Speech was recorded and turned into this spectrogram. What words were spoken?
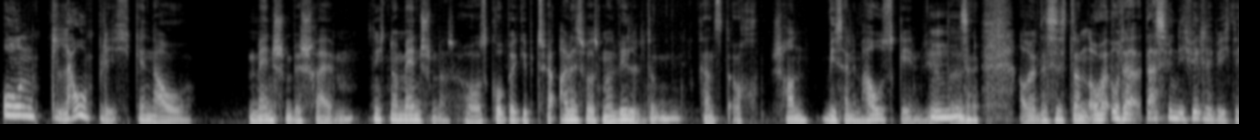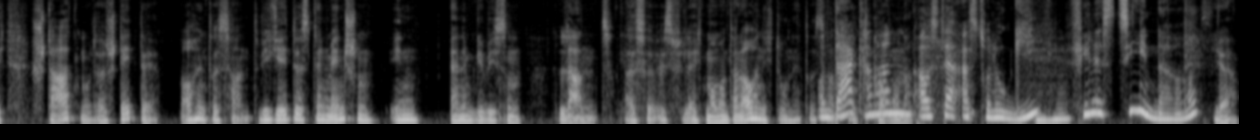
unglaublich genau Menschen beschreiben. Nicht nur Menschen, also Horoskope gibt es für alles, was man will. Du kannst auch schauen, wie es einem Haus gehen wird. Also, aber das ist dann, oder, oder das finde ich wirklich wichtig, Staaten oder Städte, auch interessant. Wie geht es den Menschen in einem gewissen Land? Also ist vielleicht momentan auch nicht uninteressant. Und da kann man Corona. aus der Astrologie vieles ziehen daraus. Ja,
